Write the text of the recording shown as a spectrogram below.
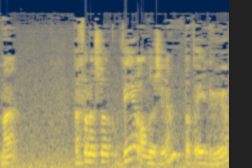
maar daar vullen ze ook weer anders in, dat één uur.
